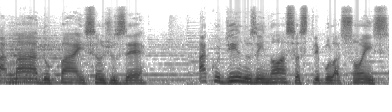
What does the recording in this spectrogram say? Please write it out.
Amado Pai São José, acudir-nos em nossas tribulações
